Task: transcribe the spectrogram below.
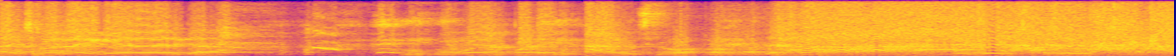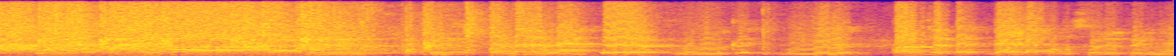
லான்ச் பண்ற ஐடியா தான் இருக்கா? நீங்க முதல் படையில ஆரம்பிச்சிருவோம். உங்களுக்கு நீங்க படத்துல டைலாக் ஒன்று சொல்லிருப்பீங்க.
